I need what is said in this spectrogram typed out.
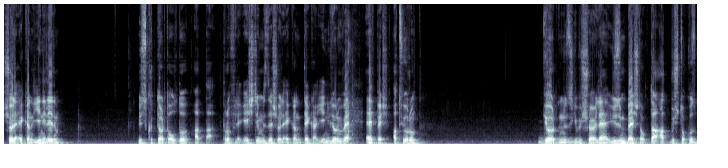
Şöyle ekranı yenileyelim. 144 oldu. Hatta profile geçtiğimizde şöyle ekranı tekrar yeniliyorum ve F5 atıyorum. Gördüğünüz gibi şöyle 125.69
